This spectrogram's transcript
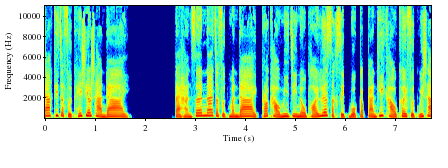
ยากที่จะฝึกให้เชี่ยวชาญได้ แต่ฮันเซินน่าจะฝึกมันได้ เพราะเขามีจีโนพอยต์เลือดศักดิ์สิทธิ์บวกกับการที่เขาเคยฝึกวิชา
